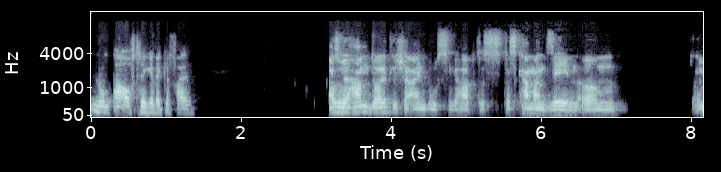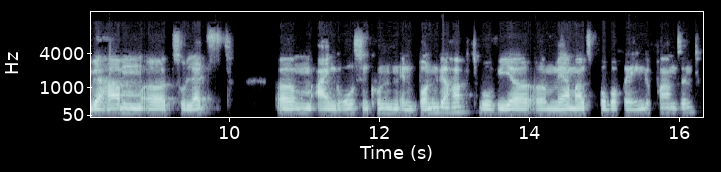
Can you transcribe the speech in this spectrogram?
nur ein paar Aufträge weggefallen? Also wir haben deutliche Einbußen gehabt, das, das kann man sehen. Ähm, wir haben äh, zuletzt ähm, einen großen Kunden in Bonn gehabt, wo wir äh, mehrmals pro Woche hingefahren sind,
